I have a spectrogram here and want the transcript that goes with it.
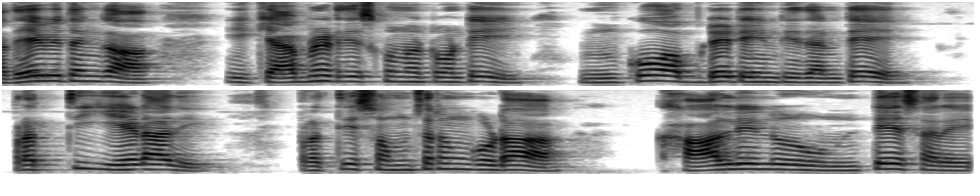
అదేవిధంగా ఈ క్యాబినెట్ తీసుకున్నటువంటి ఇంకో అప్డేట్ ఏంటిదంటే ప్రతి ఏడాది ప్రతి సంవత్సరం కూడా ఖాళీలు ఉంటే సరే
